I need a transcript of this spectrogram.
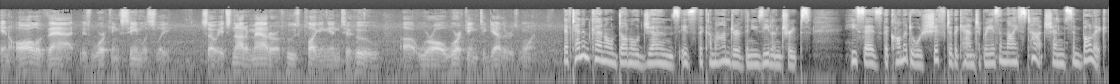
and all of that is working seamlessly. So it's not a matter of who's plugging into who. Uh, we're all working together as one. Lieutenant Colonel Donald Jones is the commander of the New Zealand troops. He says the Commodore's shift to the Canterbury is a nice touch and symbolic,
